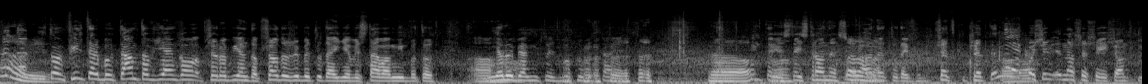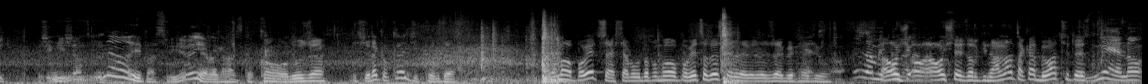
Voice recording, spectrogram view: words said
No tak, I to filtr był tam, to wziąłem go, przerobiłem do przodu, żeby tutaj nie wystawał mi, bo to Aha. nie lubię jak mi coś z boku wystaje. No. Filtr jest z tej strony schowany, dobra. tutaj przed, przed no Aha. jak osie- nasze 60, 80. No i pasuje, elegancko, koło duże. I się lekko kręci, kurde. No mało powietrza, jeszcze było do mało powietrza, to jeszcze le- lżej by chodziło. No i A oś, a oś to jest oryginalna, taka była, czy to jest... Nie, no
